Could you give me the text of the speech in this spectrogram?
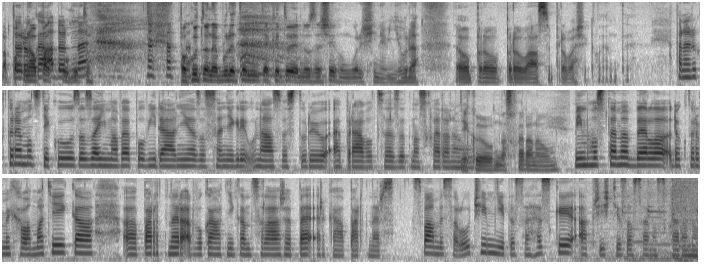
a, do roka a do dne. Pokud to, pokud to nebudete mít, tak je to jednoznačně konkurenční nevýhoda jo, pro, pro vás i pro vaše klienty. Pane doktore, moc děkuji za zajímavé povídání a zase někdy u nás ve studiu e-právo.cz. Naschledanou. Děkuji, naschledanou. Mým hostem byl doktor Michal Matějka, partner advokátní kanceláře PRK Partners. S vámi se loučím, mějte se hezky a příště zase naschledanou.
